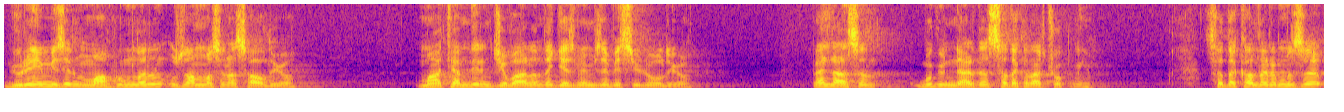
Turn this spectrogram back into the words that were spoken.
Yüreğimizin mahrumların uzanmasına sağlıyor. Matemlerin civarında gezmemize vesile oluyor. Velhasıl bugünlerde sadakalar çok mühim. Sadakalarımızı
